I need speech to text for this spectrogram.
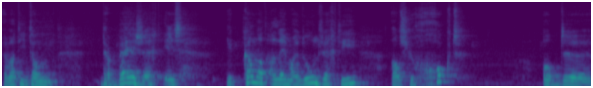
En wat hij dan daarbij zegt is, je kan dat alleen maar doen, zegt hij, als je gokt op de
